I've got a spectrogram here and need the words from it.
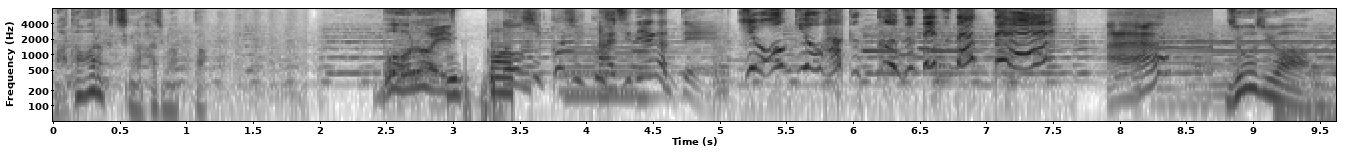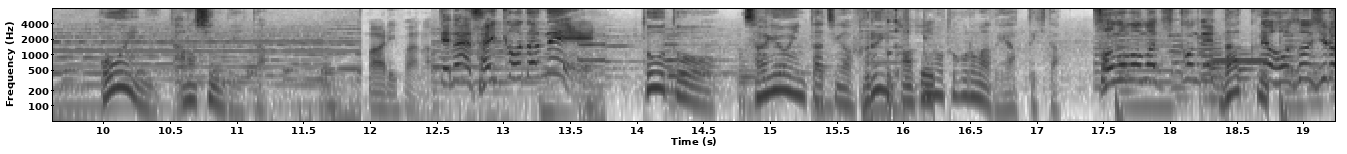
また悪口が始まったボロい。シコシコ走りやがって。蒸気を吐くクズ鉄だって。あジョージは大いに楽しんでいた。マリファナ。ってな最高だね。とうとう作業員たちが古いカフェのところまでやってきた。そのまま突っ込んでダック。で舗装しろ。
